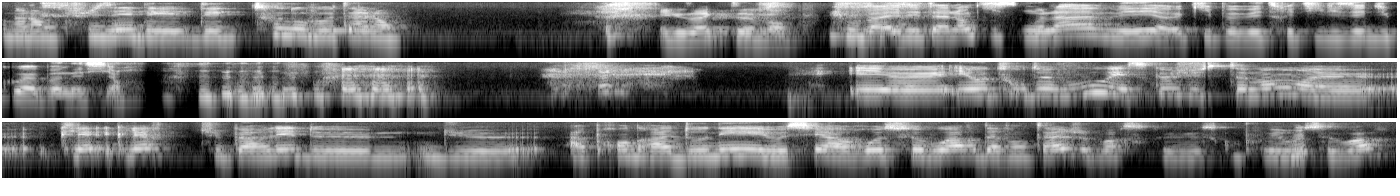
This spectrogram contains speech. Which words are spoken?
en allant puiser des, tout nouveaux talents. Exactement. Bah, des talents qui sont là, mais euh, qui peuvent être utilisés du coup à bon escient. Et, et, autour de vous, est-ce que justement, Claire, tu parlais de, de, apprendre à donner et aussi à recevoir davantage, voir ce qu'on ce qu'on pouvait mm-hmm. recevoir.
